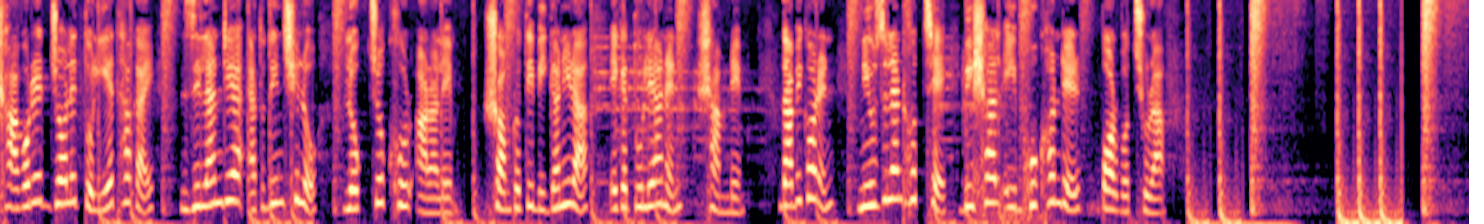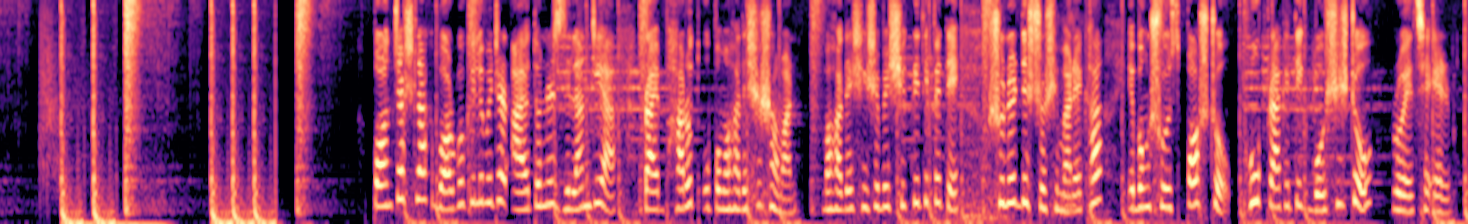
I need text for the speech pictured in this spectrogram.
সাগরের জলে তলিয়ে থাকায় জিল্যান্ডিয়া এতদিন ছিল লোকচক্ষুর আড়ালে। সম্প্রতি বিজ্ঞানীরা একে তুলে আনেন সামনে। দাবি করেন, নিউজিল্যান্ড হচ্ছে বিশাল এই ভূখণ্ডের পর্বতচূড়া। পঞ্চাশ লাখ বর্গ কিলোমিটার আয়তনের জিলান্ডিয়া প্রায় ভারত উপমহাদেশের সমান। মহাদেশ হিসেবে স্বীকৃতি পেতে সুনির্দিষ্ট সীমারেখা এবং সুস্পষ্ট ভূপ্রাকৃতিক বৈশিষ্ট্যও রয়েছে এর।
